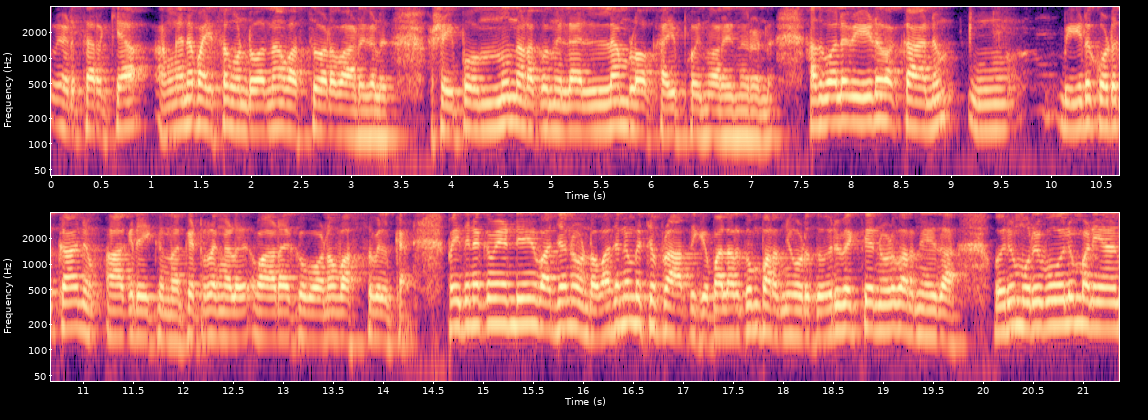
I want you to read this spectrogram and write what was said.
എടുത്തിറക്കിയ അങ്ങനെ പൈസ കൊണ്ടുവന്ന വസ്തു ഇടപാടുകൾ. പക്ഷേ ഇപ്പോൾ ഒന്നും നടക്കുന്നില്ല. എല്ലാം ബ്ലോക്കായി എന്ന് പറയുന്നവരുണ്ട്. അതുപോലെ വീട് വെക്കാനും വീട് കൊടുക്കാനും ആഗ്രഹിക്കുന്ന കെട്ടിടങ്ങൾ വാടകയ്ക്ക് പോകണം വസ്തു വിൽക്കാൻ. അപ്പോൾ ഇതിനൊക്കെ വേണ്ടി വചനമുണ്ടോ? വചനം വെച്ച് പ്രാർത്ഥിക്കും. പലർക്കും പറഞ്ഞു കൊടുത്തു. ഒരു വ്യക്തി എന്നോട് പറഞ്ഞു ചെയ്താ ഒരു മുറി പോലും പണിയാൻ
